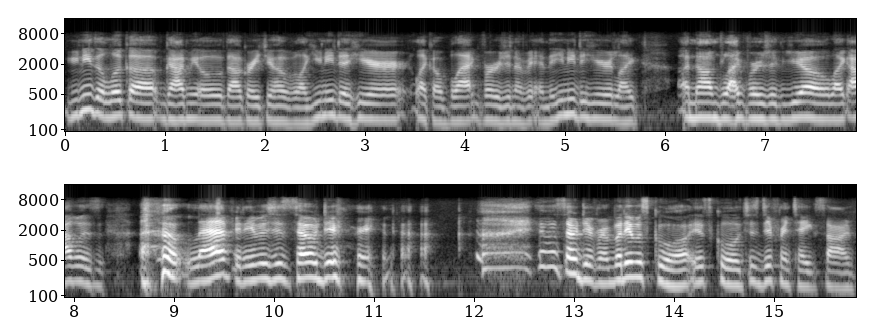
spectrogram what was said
you need to look up "Guide Me, Oh Thou Great Jehovah." Like you need to hear like a black version of it, and then you need to hear like a non-black version. Yo, like I was laughing. It was just so different. it was so different, but it was cool. It's cool. Just different takes on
